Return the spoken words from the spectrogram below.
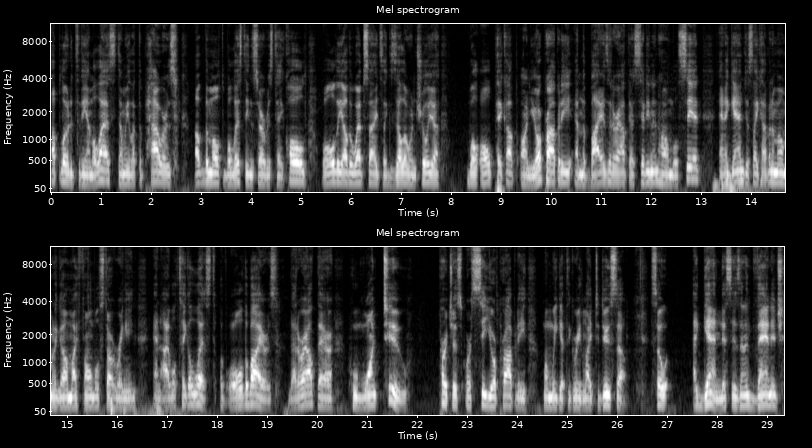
uploaded to the MLS, then we let the powers of the multiple listing service take hold. All the other websites like Zillow and Trulia will all pick up on your property and the buyers that are out there sitting at home will see it. And again, just like happened a moment ago, my phone will start ringing and I will take a list of all the buyers that are out there who want to purchase or see your property when we get the green light to do so. So again, this is an advantage,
